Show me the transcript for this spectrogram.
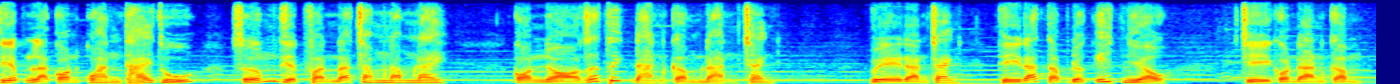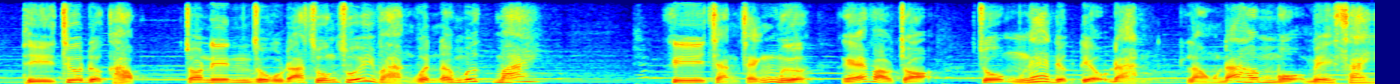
Tiếp là con quan thái thú, Sớm thiệt phận đã trăm năm nay, con nhỏ rất thích đàn cầm đàn tranh. Về đàn tranh thì đã tập được ít nhiều, Chỉ còn đàn cầm thì chưa được học, Cho nên dù đã xuống suối vàng vẫn ấm ức mãi. Khi chẳng tránh mưa, ghé vào trọ, Trộm nghe được điệu đàn, Lòng đã hâm mộ mê say.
